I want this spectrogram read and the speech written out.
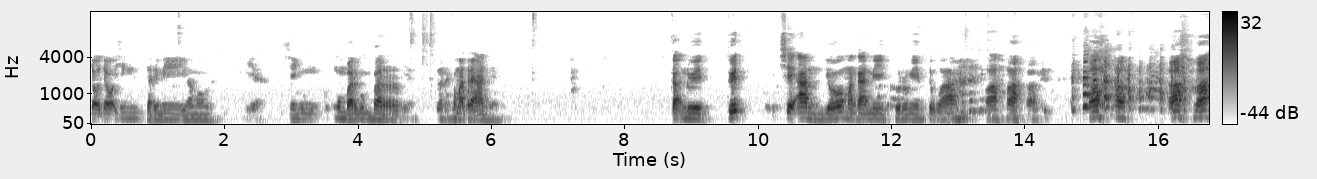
cowok-cowok sing jari ini ilham mau. Iya. Yeah. sing ngumbar-ngumbar yeah. kemateriannya kak duit duit sean yo mangkani gurung itu. Wah wah wah wah. Wah wah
